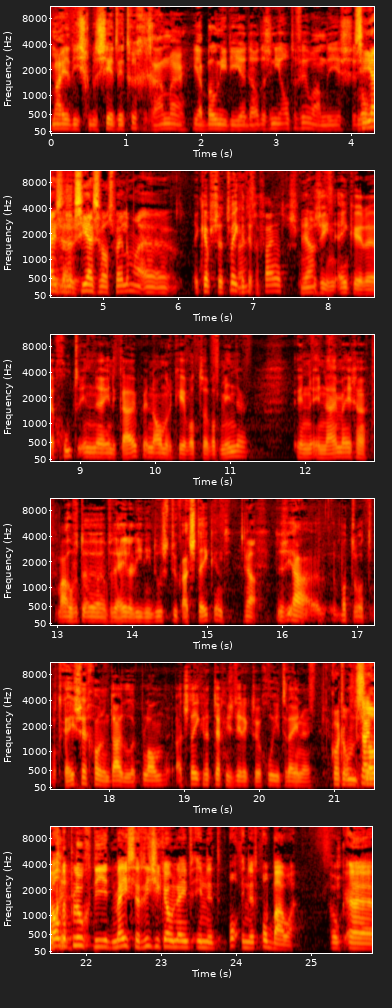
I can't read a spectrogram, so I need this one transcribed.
Maar ja, die is geblesseerd weer teruggegaan. Maar ja, Boni, die, eh, daar hadden ze niet al te veel aan. Die is, Zie jij, ze, zie jij ze wel spelen? Maar, eh, Ik heb ze twee keer tegen Feyenoord Ja. gezien. Eén keer eh, goed in, eh, in de Kuip en de andere keer wat, wat minder in, in Nijmegen. Maar over, het, eh, over de hele linie doen ze natuurlijk uitstekend. ja. Dus ja, wat, wat, wat Kees zegt, gewoon een duidelijk plan. Uitstekende technisch directeur, goede trainer. Kortom, Ze de zijn wel de ploeg die het meeste risico neemt in het, in het opbouwen. Ook eh,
